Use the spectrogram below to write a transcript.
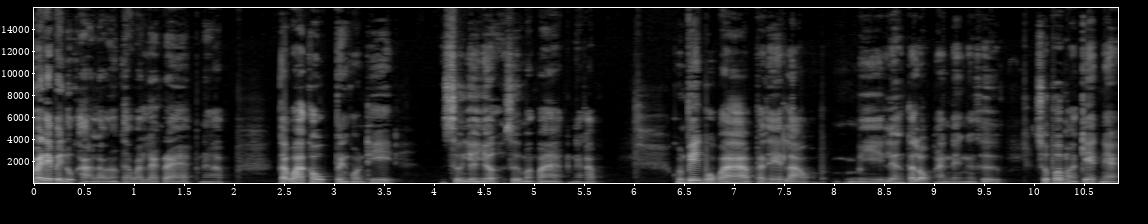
ไม่ได้เป็นลูกค้าเราตั้งแต่วันแรก ๆนะครับ แต่ว่าเขาเป็นคนที่ซื้อเยอะๆ ซื้อมากๆนะครับ คุณปิ๊กบอกว่าประเทศเรามีเรื่องตลกอันหนึ่งก็คือซูเปอร์มาร์เก็ตเนี่ย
